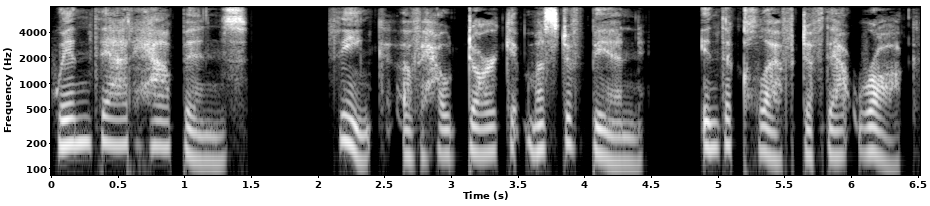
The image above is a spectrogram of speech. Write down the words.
When that happens, think of how dark it must have been in the cleft of that rock,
